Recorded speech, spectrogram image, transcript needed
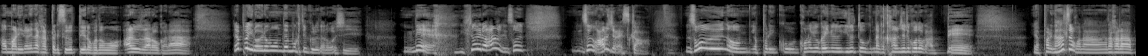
あんまりいられなかったりするっていうようなこともあるだろうから、やっぱりいろいろ問題も来てくるだろうし、で、いろいろあるんで、そういう、そういうのあるじゃないですか。そういうのを、やっぱりこう、この業界にいるとなんか感じることがあって、やっぱりなんつうのかな、だから、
